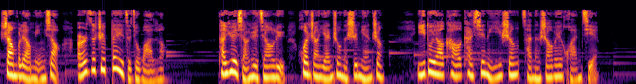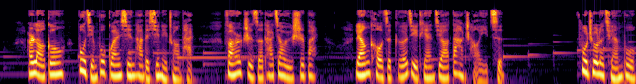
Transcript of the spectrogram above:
上不了名校，儿子这辈子就完了。他越想越焦虑，患上严重的失眠症，一度要靠看心理医生才能稍微缓解。而老公不仅不关心她的心理状态，反而指责她教育失败，两口子隔几天就要大吵一次。付出了全部，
